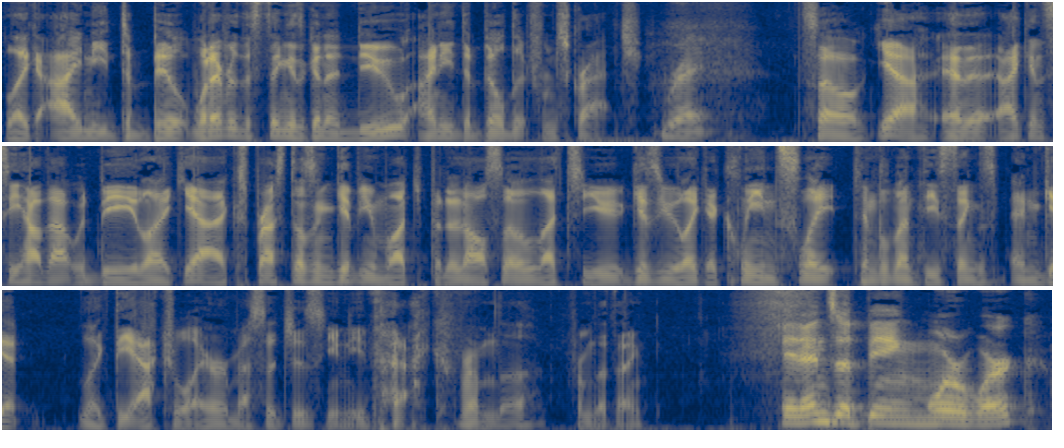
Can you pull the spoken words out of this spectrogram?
Like I need to build whatever this thing is going to do, I need to build it from scratch. Right. So yeah, and I can see how that would be like, yeah, Express doesn't give you much, but it also lets you gives you like a clean slate to implement these things and get like the actual error messages you need back from the from the thing. It ends up being more work,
